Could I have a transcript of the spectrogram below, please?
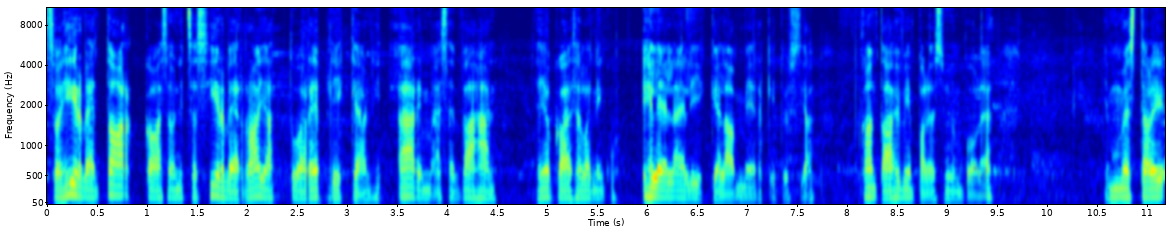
Se on hirveän tarkkaa, se on itse asiassa hirveän rajattua, repliikkejä on äärimmäisen vähän ja jokaisella niin kuin eleellä ja liikkeellä on merkitys ja kantaa hyvin paljon symboleja. Ja mun mielestä oli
